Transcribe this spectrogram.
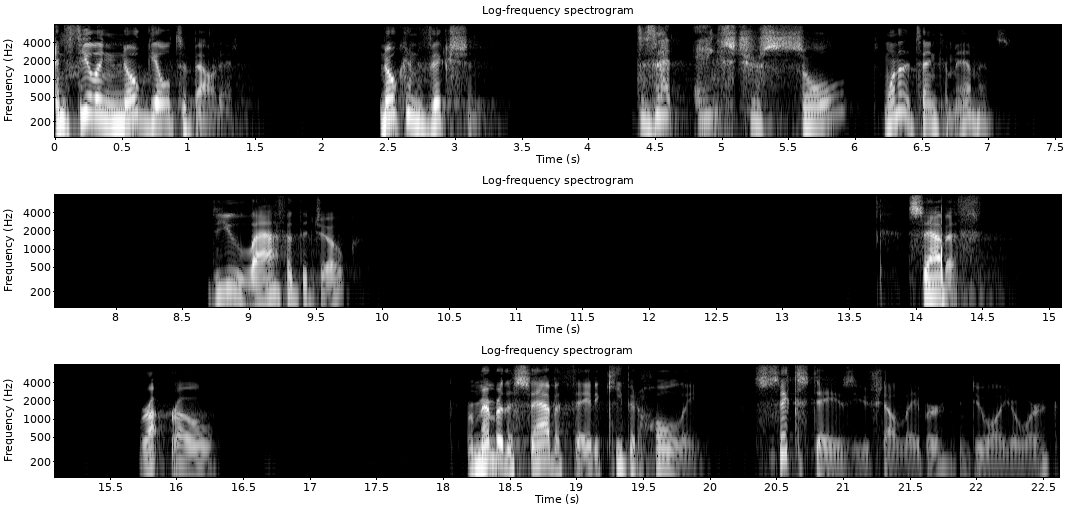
and feeling no guilt about it, no conviction? Does that angst your soul? It's one of the Ten Commandments. Do you laugh at the joke? Sabbath. Rutro. Remember the Sabbath day to keep it holy. Six days you shall labor and do all your work,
